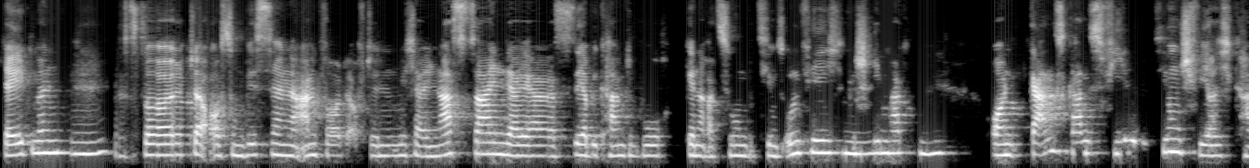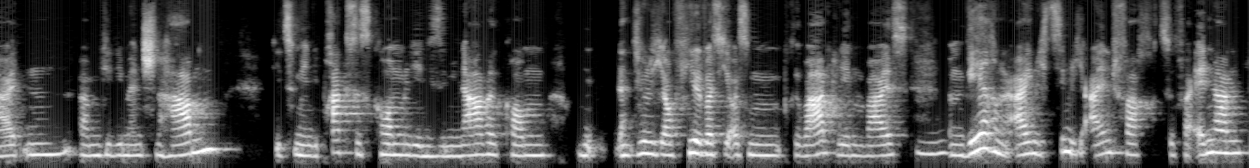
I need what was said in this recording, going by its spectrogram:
Statement. Mhm. Das sollte auch so ein bisschen eine Antwort auf den Michael Nast sein, der ja das sehr bekannte Buch Generation beziehungsunfähig mhm. geschrieben hat. Mhm. Und ganz, ganz viele Beziehungsschwierigkeiten, ähm, die die Menschen haben, die zu mir in die Praxis kommen, die in die Seminare kommen, und natürlich auch viel, was ich aus dem Privatleben weiß, mhm. ähm, wären eigentlich ziemlich einfach zu verändern,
